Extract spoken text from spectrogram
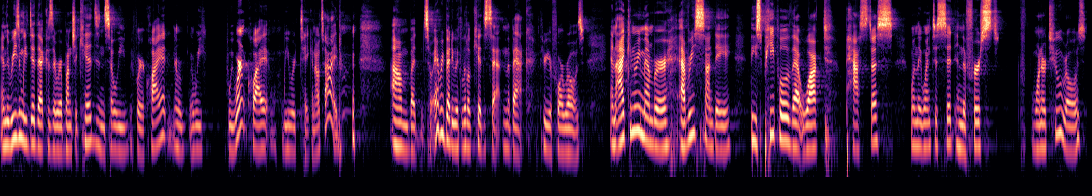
And the reason we did that because there were a bunch of kids, and so we, if we were quiet, or we, if we weren't quiet, we were taken outside. Um, but so everybody with little kids sat in the back, three or four rows. And I can remember every Sunday, these people that walked past us when they went to sit in the first one or two rows,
